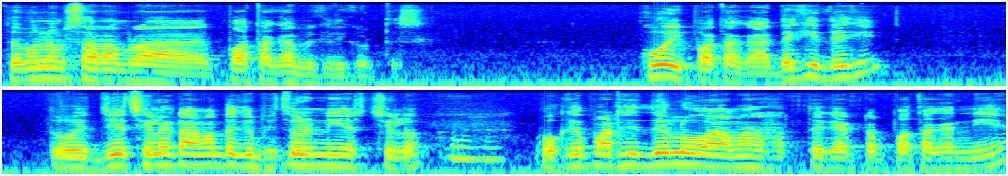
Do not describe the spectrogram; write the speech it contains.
তো বললাম স্যার আমরা পতাকা বিক্রি করতেছি। কই পতাকা? দেখি দেখি। তো ওই যে ছেলেটা আমাদেরকে ভিতরে নিয়ে এসেছিল ওকে পাঠিয়ে দিল ও আমার হাত থেকে একটা পতাকা নিয়ে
